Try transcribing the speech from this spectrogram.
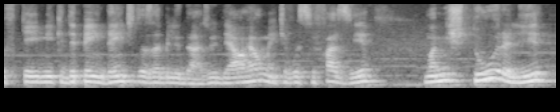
eu fiquei meio que dependente das habilidades. O ideal realmente é você fazer uma mistura ali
